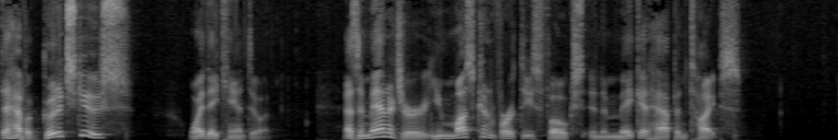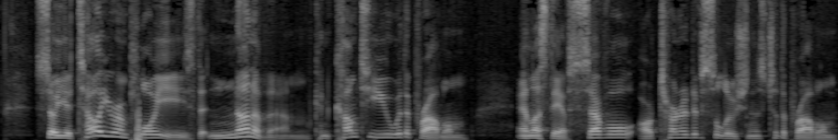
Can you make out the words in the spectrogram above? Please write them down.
to have a good excuse why they can't do it. As a manager, you must convert these folks into make it happen types. So you tell your employees that none of them can come to you with a problem unless they have several alternative solutions to the problem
